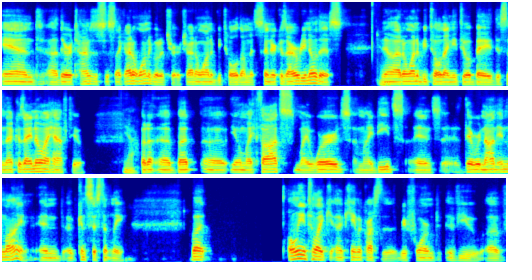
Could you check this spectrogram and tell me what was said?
and uh, there are times it's just like i don't want to go to church. I don't want to be told i'm a sinner because i already know this. You know i don't want to be told i need to obey this and that because i know i have to. Yeah. But uh, but uh, you know my thoughts my words my deeds and uh, they were not in line and uh, consistently. But only until i uh, came across the reformed view of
